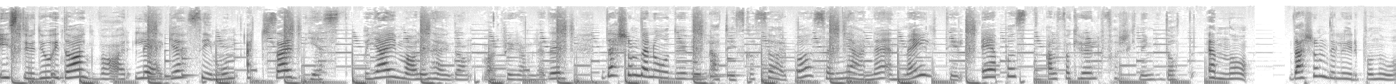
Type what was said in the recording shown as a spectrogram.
I studio i dag var lege Simon Ertseid gjest, og jeg, Malin Haugan, var programleder. Dersom det er noe du vil at vi skal svare på, send gjerne en mail til e-post alfakrøllforskning.no. Dersom du lurer på noe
